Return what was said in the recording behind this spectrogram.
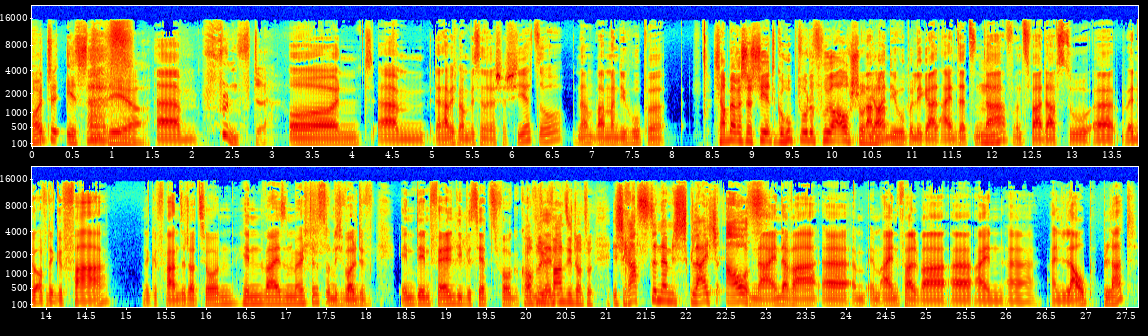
Heute ist der ähm, fünfte. Und ähm, dann habe ich mal ein bisschen recherchiert, so, ne, wann man die Hupe ich habe ja recherchiert, gehupt wurde früher auch schon, wann ja. man die Hupe legal einsetzen mhm. darf. Und zwar darfst du, äh, wenn du auf eine Gefahr, eine Gefahrensituation hinweisen möchtest. Und ich wollte in den Fällen, die bis jetzt vorgekommen sind. Auf eine Gefahrensituation. Ich raste nämlich gleich aus. Nein, da war, äh, im einen Fall war äh, ein, äh, ein Laubblatt,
